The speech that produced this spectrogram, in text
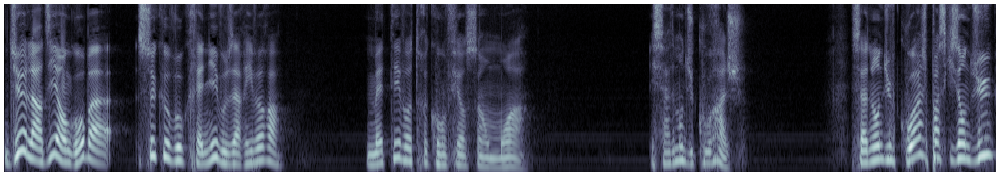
Dieu leur dit en gros, bah, ce que vous craignez vous arrivera. Mettez votre confiance en moi. Et ça demande du courage. Ça demande du courage parce qu'ils ont dû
